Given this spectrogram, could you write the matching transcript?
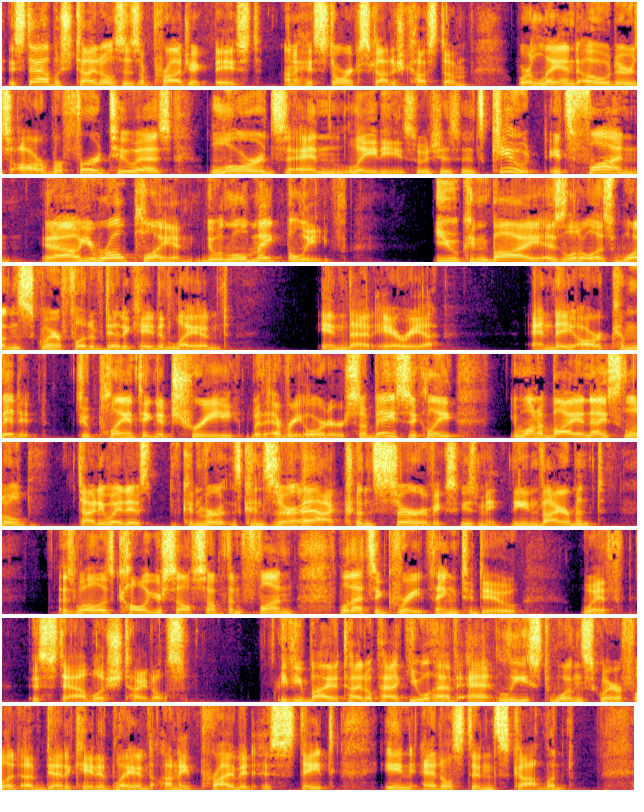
Established Titles is a project based on a historic Scottish custom where landowners are referred to as lords and ladies, which is it's cute, it's fun. You know, you're role playing, doing a little make believe. You can buy as little as one square foot of dedicated land in that area, and they are committed to planting a tree with every order. So basically, you want to buy a nice little tiny way to convert conserve ah, conserve, excuse me, the environment as well as call yourself something fun, well, that's a great thing to do with established titles. If you buy a title pack, you will have at least one square foot of dedicated land on a private estate in Edelston, Scotland.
